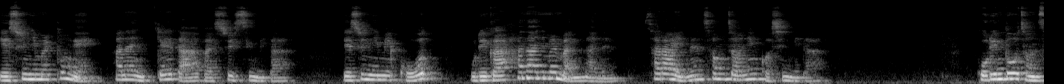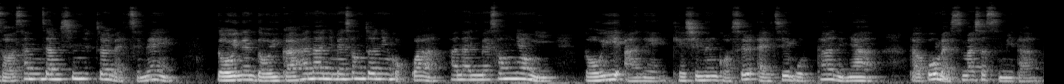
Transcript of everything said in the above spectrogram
예수님을 통해 하나님께 나아갈 수 있습니다. 예수님이 곧 우리가 하나님을 만나는 살아있는 성전인 것입니다. 고린도 전서 3장 16절 말씀에 너희는 너희가 하나님의 성전인 것과 하나님의 성령이 너희 안에 계시는 것을 알지 못하느냐 라고 말씀하셨습니다.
